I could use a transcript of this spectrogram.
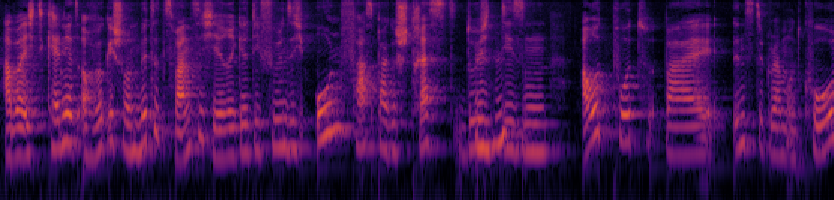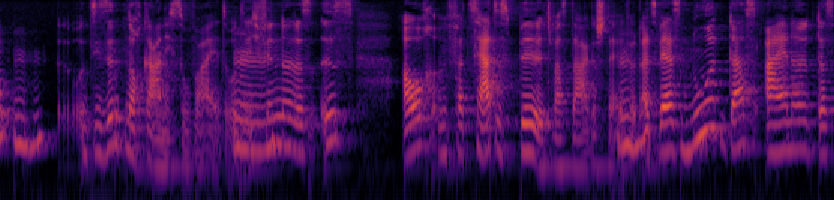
Aber ich kenne jetzt auch wirklich schon Mitte 20-Jährige, die fühlen sich unfassbar gestresst durch diesen Output bei Instagram und Co. Mhm. Und die sind noch gar nicht so weit. Und mhm. ich finde, das ist auch ein verzerrtes Bild, was dargestellt mhm. wird. Als wäre es nur das eine, das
